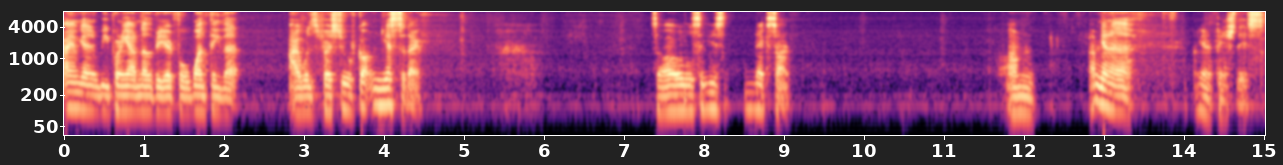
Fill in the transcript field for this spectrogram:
I am going to be putting out another video for one thing that I was supposed to have gotten yesterday. So I will see you next time. Um, I'm gonna I'm gonna finish this.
